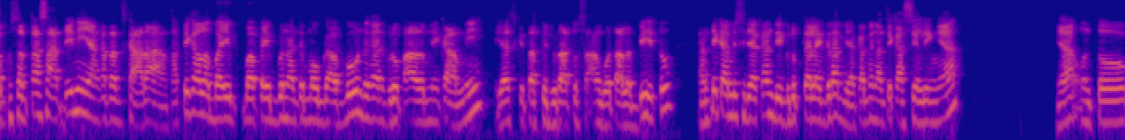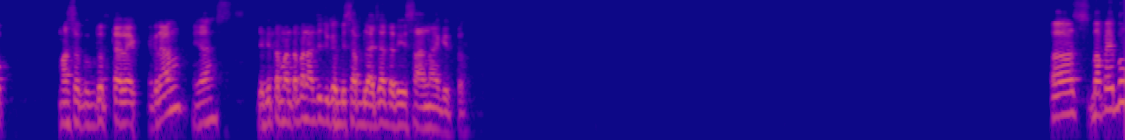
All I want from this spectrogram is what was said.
peserta saat ini yang angkatan sekarang. Tapi kalau Bapak Ibu nanti mau gabung dengan grup alumni kami, ya sekitar 700 anggota lebih itu, nanti kami sediakan di grup Telegram ya. Kami nanti kasih linknya ya untuk masuk ke grup Telegram ya. Jadi teman-teman nanti juga bisa belajar dari sana gitu. Eh, Bapak Ibu,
